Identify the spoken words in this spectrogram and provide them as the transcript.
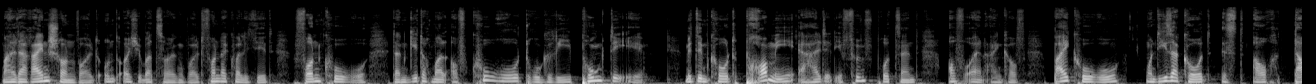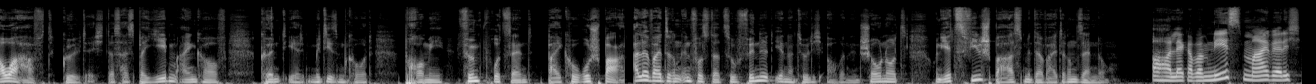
mal da reinschauen wollt und euch überzeugen wollt von der Qualität von Koro, dann geht doch mal auf korodrogerie.de. Mit dem Code PROMI erhaltet ihr 5% auf euren Einkauf bei Koro und dieser Code ist auch dauerhaft gültig. Das heißt, bei jedem Einkauf könnt ihr mit diesem Code PROMI 5% bei Koro sparen. Alle weiteren Infos dazu findet ihr natürlich auch in den Shownotes und jetzt viel Spaß mit der weiteren Sendung. Oh, lecker. Beim nächsten Mal werde ich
